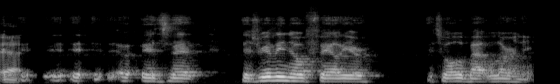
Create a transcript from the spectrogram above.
Yeah. it- it- it- it's that there's really no failure. It's all about learning.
